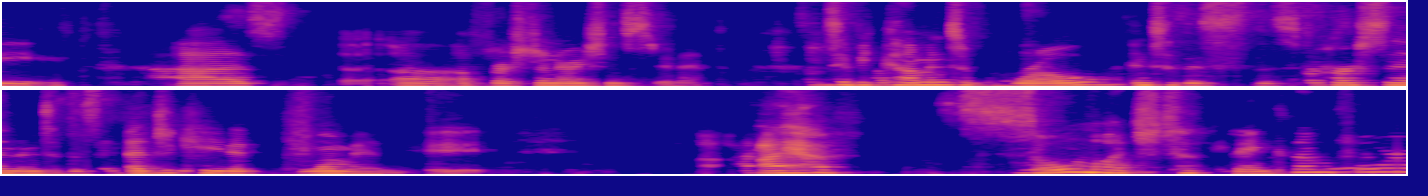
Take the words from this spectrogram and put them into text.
me as a, a first generation student to become and to grow into this this person into this educated woman it- i have so much to thank them for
